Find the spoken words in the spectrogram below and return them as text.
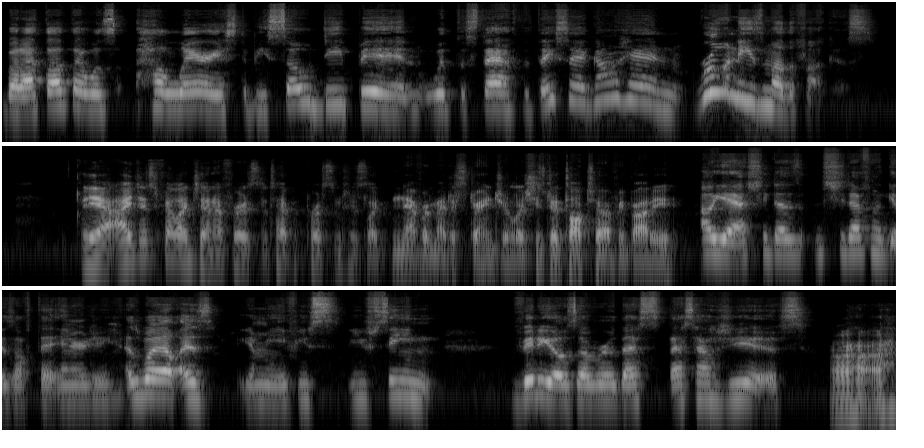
But I thought that was hilarious to be so deep in with the staff that they said, go ahead and ruin these motherfuckers. Yeah, I just feel like Jennifer is the type of person who's like never met a stranger. Like she's gonna talk to everybody. Oh yeah, she does. She definitely gives off that energy, as well as I mean, if you you've seen videos of her, that's that's how she is. Uh huh.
